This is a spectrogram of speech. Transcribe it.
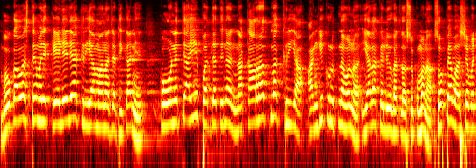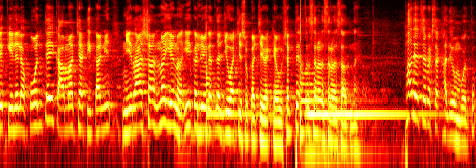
भोगावस्थेमध्ये केलेल्या क्रियामानाच्या ठिकाणी कोणत्याही पद्धतीनं नकारात्मक क्रिया अंगीकृत न होणं याला कलियुगातला सुख म्हणा. सोप्या भाषेमध्ये केलेल्या कोणत्याही कामाच्या ठिकाणी निराशा न येणं ही कलियुगातल्या जीवाची सुखाची व्याख्या होऊ शकते. असं सरळ सरळ साधन आहे. फार याच्यापेक्षा खाली होऊन बोलतो.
